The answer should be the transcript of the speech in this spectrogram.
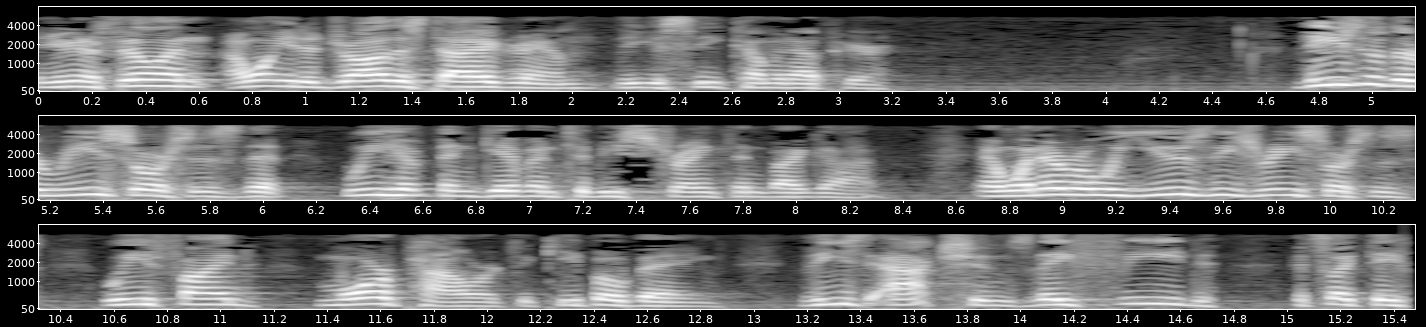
And you're going to fill in, I want you to draw this diagram that you see coming up here. These are the resources that we have been given to be strengthened by God. And whenever we use these resources, we find more power to keep obeying. These actions, they feed, it's like they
